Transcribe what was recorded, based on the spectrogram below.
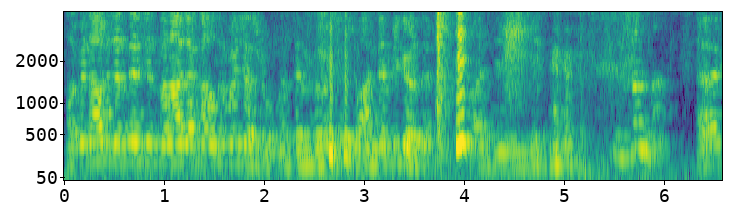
Tabii ne yapacağız, ne edeceğiz? Ben hala kaldırmaya çalışıyorum. Bunları temizlemeye çalışıyorum. Annem bir gördü. Hadi. Kızdın mı? evet.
